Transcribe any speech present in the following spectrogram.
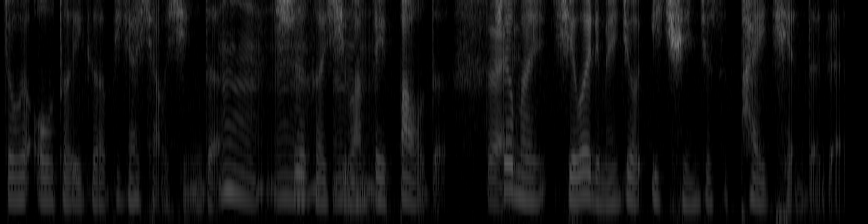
就会 order 一个比较小型的，嗯适合喜欢被抱的。对，所以我们协会里面就有一群就是派遣的人，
